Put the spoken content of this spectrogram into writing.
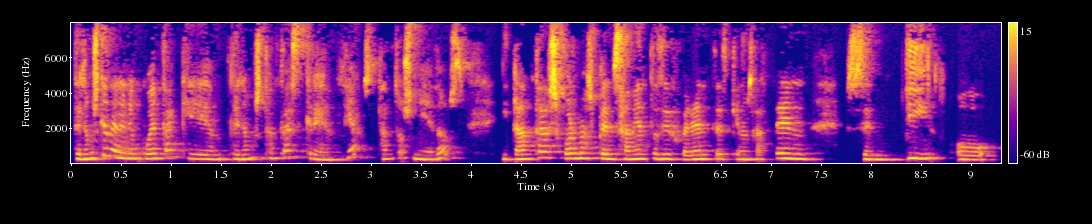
Tenemos que tener en cuenta que tenemos tantas creencias, tantos miedos y tantas formas, pensamientos diferentes que nos hacen sentir o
